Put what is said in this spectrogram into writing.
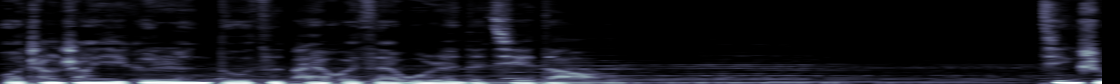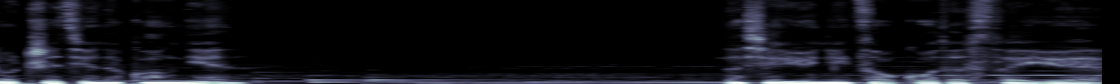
我常常一个人独自徘徊在无人的街道，静数指尖的光年，那些与你走过的岁月，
